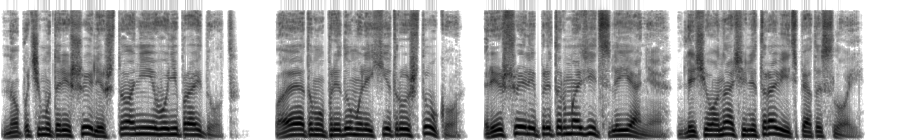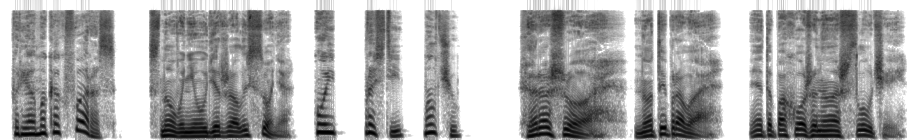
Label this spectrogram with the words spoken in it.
но почему-то решили, что они его не пройдут. Поэтому придумали хитрую штуку. Решили притормозить слияние, для чего начали травить пятый слой. «Прямо как Фарас», — снова не удержалась Соня. «Ой, прости, молчу». «Хорошо, но ты права. Это похоже на наш случай.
